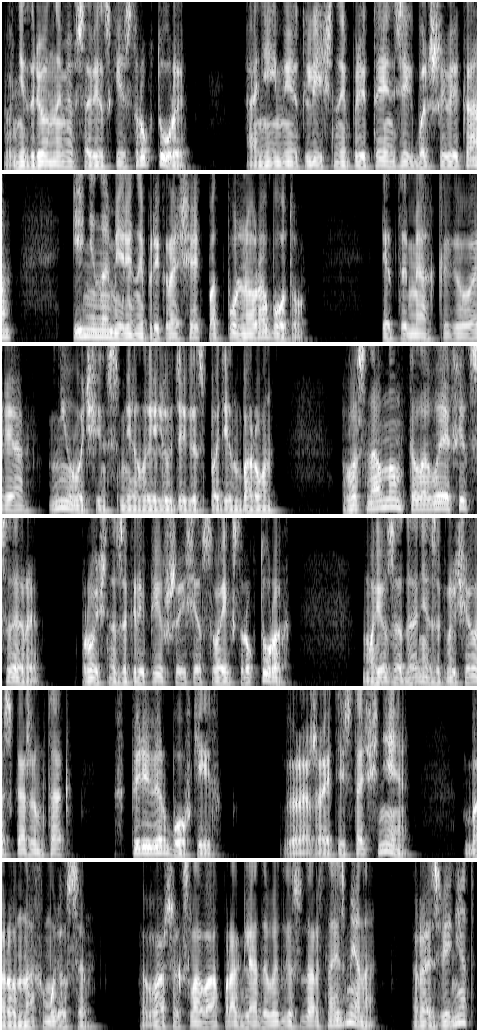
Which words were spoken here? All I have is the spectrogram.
внедренными в советские структуры. Они имеют личные претензии к большевикам и не намерены прекращать подпольную работу. Это, мягко говоря, не очень смелые люди, господин барон. В основном тыловые офицеры, прочно закрепившиеся в своих структурах. Мое задание заключалось, скажем так, в перевербовке их. Выражайтесь точнее. Барон нахмурился. В ваших словах проглядывает государственная измена. Разве нет?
